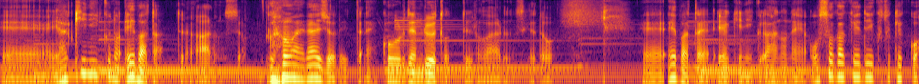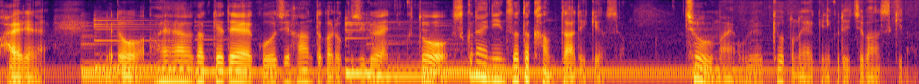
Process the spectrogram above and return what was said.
えー、焼肉のエバタっていうのがあるんですよ。この前ラジオで言ったね、ゴールデンルートっていうのがあるんですけど、えー、エバタ焼肉、あのね、遅がけで行くと結構入れない。だけど、早がけで5時半とか6時ぐらいに行くと、少ない人数だったらカウンターで行けるんですよ。超うまい。俺、京都の焼肉で一番好きなんで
